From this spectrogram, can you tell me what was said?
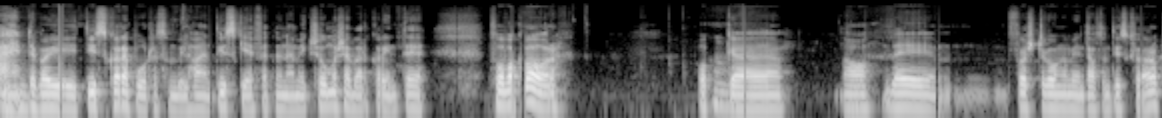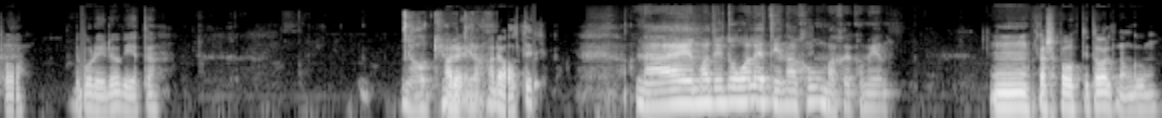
Nej, Det var ju tyska reportrar som vill ha en tysk F1 nu när Mick Schumacher verkar inte få vara kvar. Och eh, ja, det är första gången vi inte haft en tysk förare på. Det borde ju du veta. Ja, Har gud det, ja. har det alltid? Nej, de hade ju dåligt innan Schumacher kom in. Mm, kanske på 80-talet någon gång.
